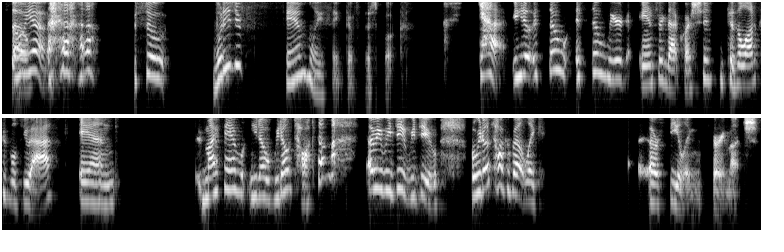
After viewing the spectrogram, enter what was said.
So. Oh yeah. so, what does your family think of this book? Yeah, you know, it's so it's so weird answering that question because a lot of people do ask, and my family, you know, we don't talk that much. I mean, we do, we do, but we don't talk about like our feelings very much.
